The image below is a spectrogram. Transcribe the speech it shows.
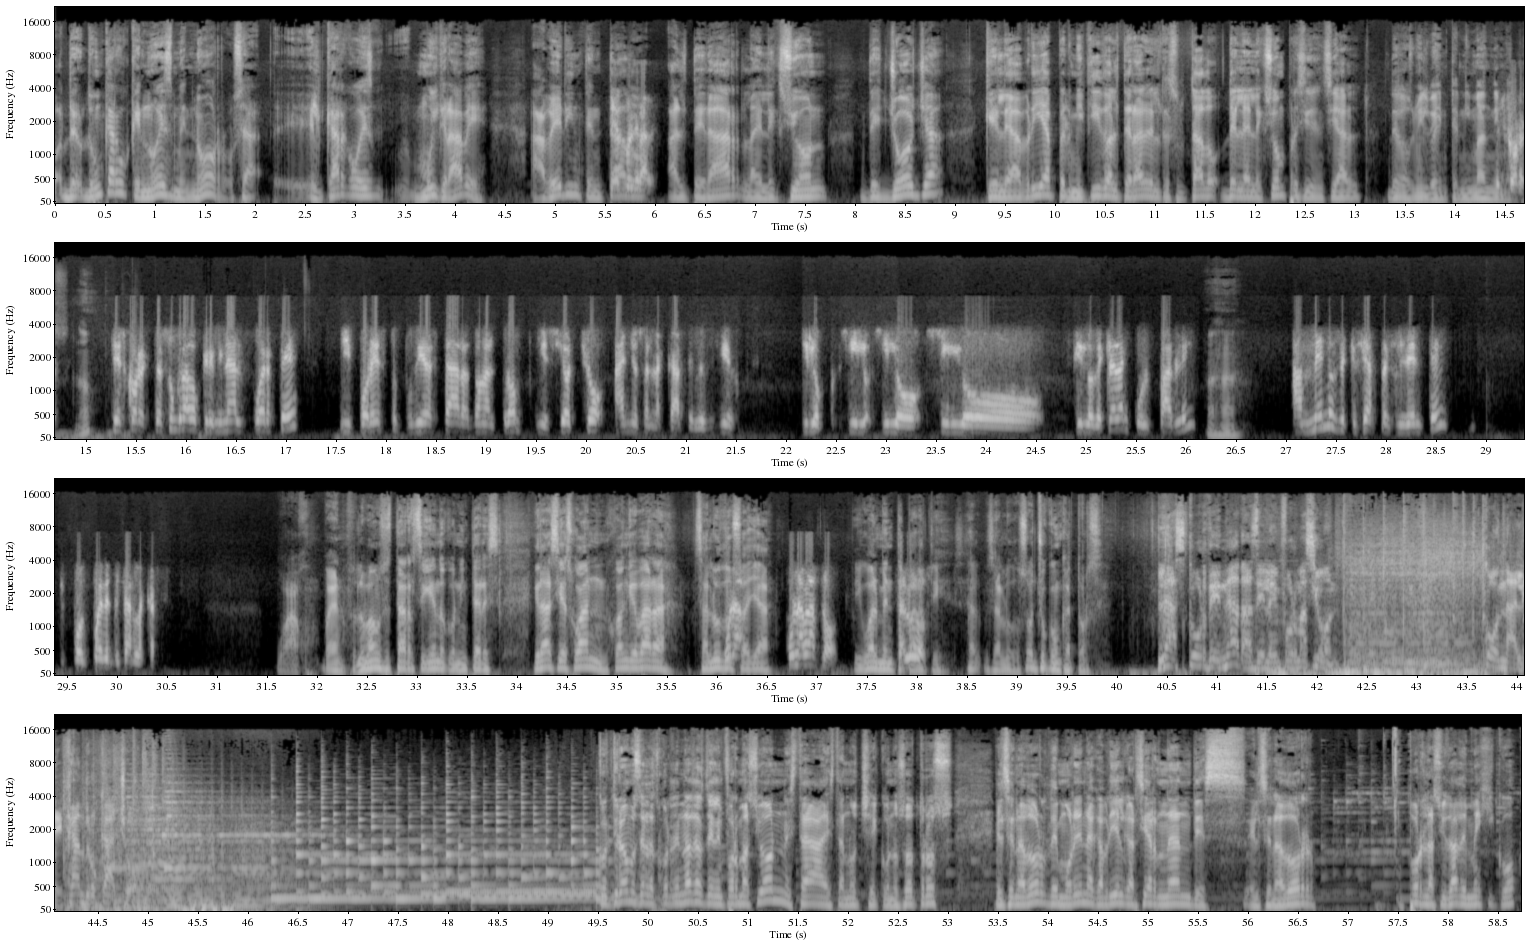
de, un cargo que no es menor, o sea, el cargo es muy grave, haber intentado alterar la elección de Georgia que le habría permitido alterar el resultado de la elección presidencial de 2020, ni más ni menos, ¿no? Sí, es correcto, es un grado criminal fuerte y por esto pudiera estar Donald Trump 18 años en la cárcel. Es decir, si lo si lo si lo si lo, si lo declaran culpable, a menos de que sea presidente, puede pisar la cárcel. Wow, bueno, pues lo vamos a estar siguiendo con interés. Gracias, Juan. Juan Guevara, saludos allá. Un abrazo. Igualmente para ti. Saludos. 8 con 14. Las coordenadas de la información. Con Alejandro Cacho. Continuamos en las coordenadas de la información. Está esta noche con nosotros el senador de Morena, Gabriel García Hernández, el senador por la Ciudad de México,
